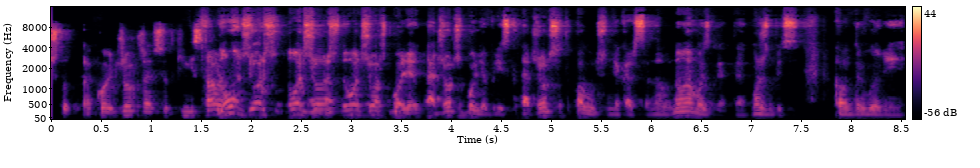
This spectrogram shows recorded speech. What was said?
что-то такое. Джорджа я все-таки не ставлю. Ну вот Джордж, ну вот Джордж, ну вот Джордж более, да, Джордж более близко. Да, Джордж это получше, мне кажется. Ну, ну на мой взгляд, да. Может быть, у кого-то другое мнение.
